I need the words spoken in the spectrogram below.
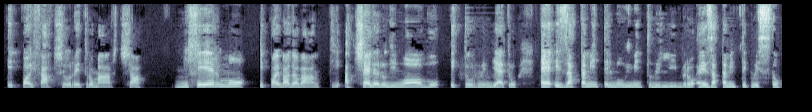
e poi faccio retromarcia, mi fermo e poi vado avanti, accelero di nuovo e torno indietro. È esattamente il movimento del libro, è esattamente questo,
